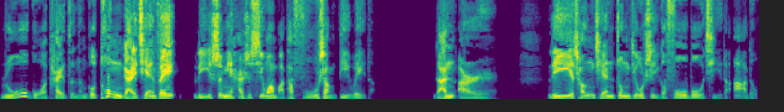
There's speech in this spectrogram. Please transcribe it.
如果太子能够痛改前非，李世民还是希望把他扶上帝位的。然而，李承乾终究是一个扶不起的阿斗。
